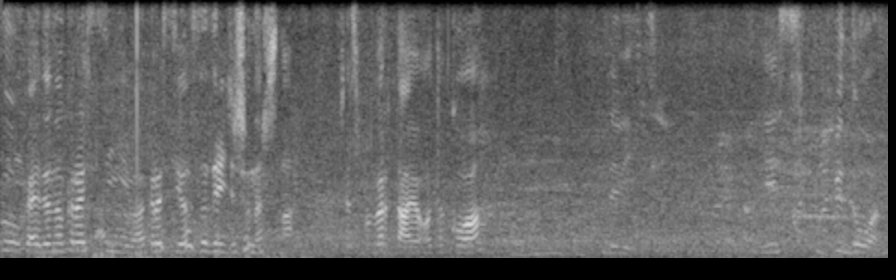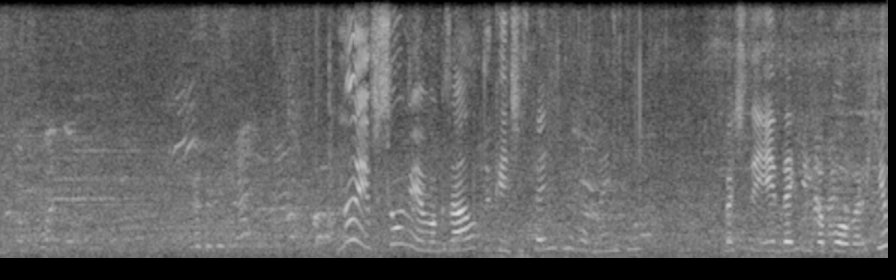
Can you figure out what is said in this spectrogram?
слухайте, ну красиво, красиво. Смотрите, що знайшла. Повертаю отако. Дивіться. Є купідон. Ну і в сумі вокзал такий чистенький, гарненький. Бачите, є декілька поверхів.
